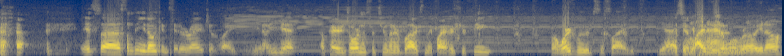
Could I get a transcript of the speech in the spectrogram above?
it's uh, something you don't consider, right? Because like you know, you get a pair of Jordans for two hundred bucks, and they probably hurt your feet. But work boots, it's like yeah, that's a different animal, bro. You know.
